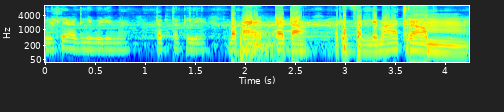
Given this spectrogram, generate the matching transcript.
मिलते हैं अगली वीडियो में, तब तक के लिए बाय टाटा, और वंदे मातरम।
